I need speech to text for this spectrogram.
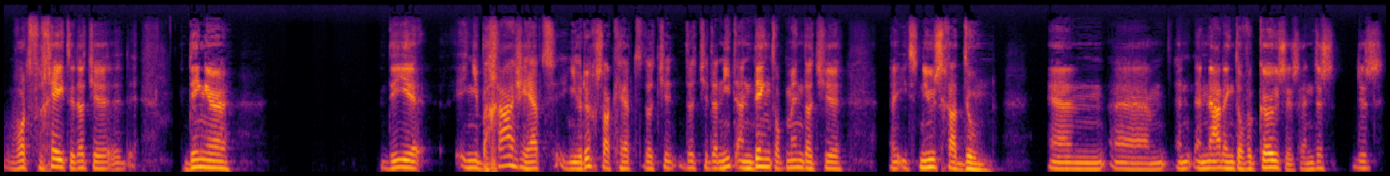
wordt vergeten. Dat je dingen die je in je bagage hebt, in je rugzak hebt, dat je, dat je daar niet aan denkt op het moment dat je uh, iets nieuws gaat doen. En, um, en, en nadenkt over keuzes. En dus, dus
